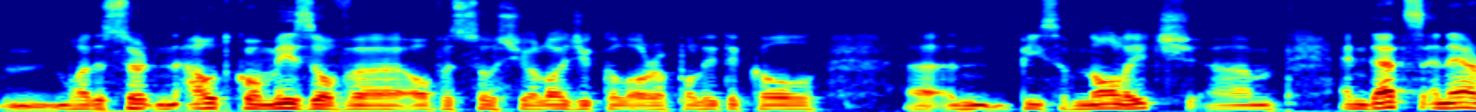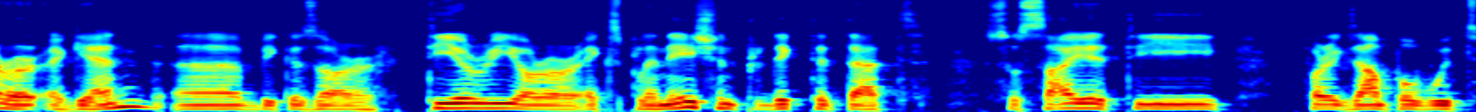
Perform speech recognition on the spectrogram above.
what a certain outcome is of a, of a sociological or a political uh, piece of knowledge. Um, and that's an error again, uh, because our theory or our explanation predicted that society, for example, would,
